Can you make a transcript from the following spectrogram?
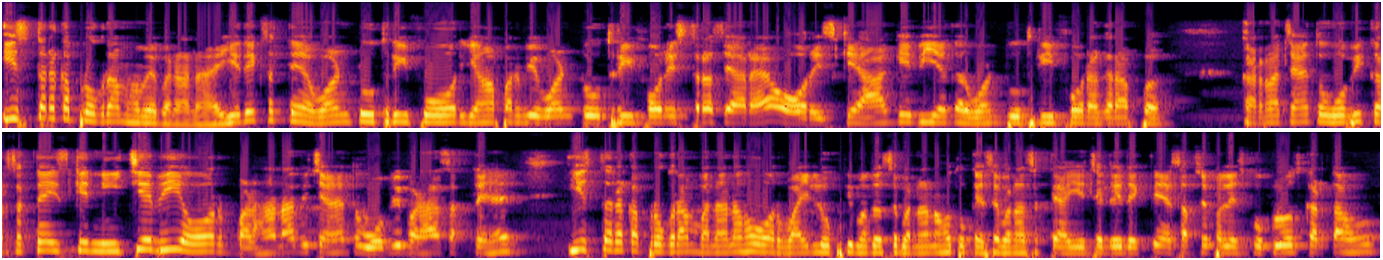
इस तरह का प्रोग्राम हमें बनाना है। ये देख सकते हैं वन टू थ्री फोर यहाँ पर भी वन टू थ्री फोर इस तरह से आ रहा है और इसके आगे भी अगर वन टू थ्री फोर अगर आप करना चाहें तो वो भी कर सकते हैं। इसके नीचे भी और बढ़ाना भी चाहें तो वो भी बढ़ा सकते हैं। इस तरह का प्रोग्राम बनाना हो और वाइल लूप की मदद से बनाना हो तो कैसे बना सकते हैं? आइए चलिए देखते हैं। सबसे पहले इसको क्लोज करता हूँ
